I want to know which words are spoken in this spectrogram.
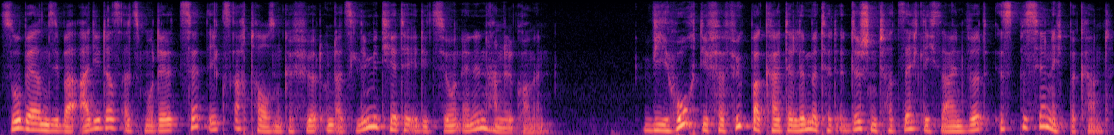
So werden sie bei Adidas als Modell ZX8000 geführt und als limitierte Edition in den Handel kommen. Wie hoch die Verfügbarkeit der Limited Edition tatsächlich sein wird, ist bisher nicht bekannt.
